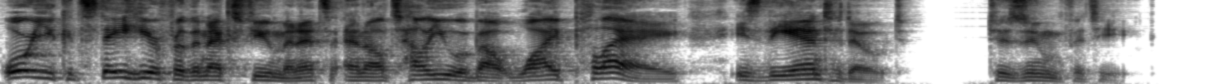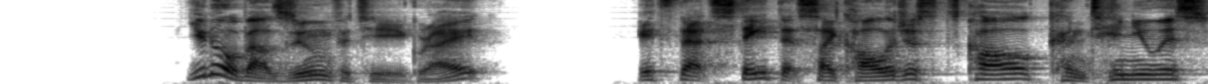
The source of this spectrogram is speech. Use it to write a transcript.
Or you could stay here for the next few minutes, and I'll tell you about why play is the antidote to Zoom fatigue. You know about Zoom fatigue, right? It's that state that psychologists call continuous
